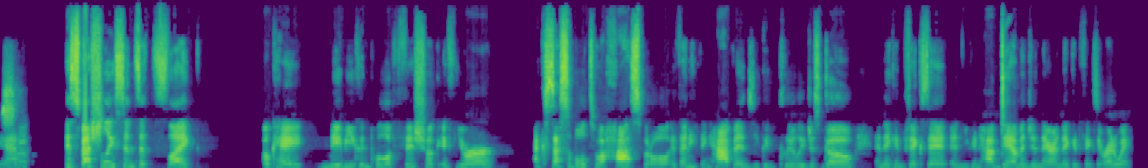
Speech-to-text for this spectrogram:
yeah. So, especially since it's like okay maybe you can pull a fish hook if you're accessible to a hospital. If anything happens you could clearly just go and they can fix it and you can have damage in there and they could fix it right away.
